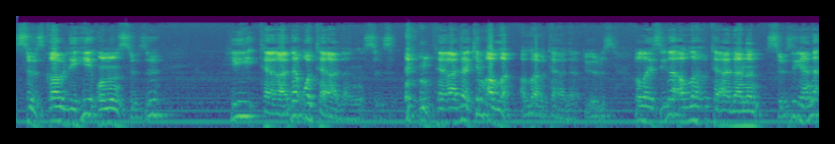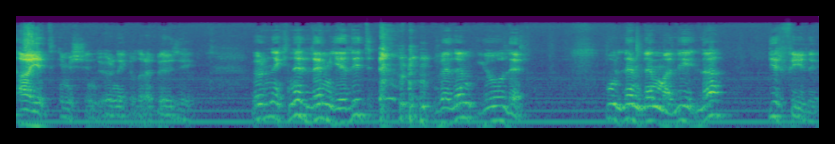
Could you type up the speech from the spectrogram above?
söz. Kavlihi onun sözü. Hi teala o teala'nın sözü. Teala kim? Allah. Allahu Teala diyoruz. Dolayısıyla Allahu Teala'nın sözü yani ayet imiş. Şimdi örnek olarak vereceğim. Örnek ne? Lem yelid ve lem yule bu lem lemma li la bir fiili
